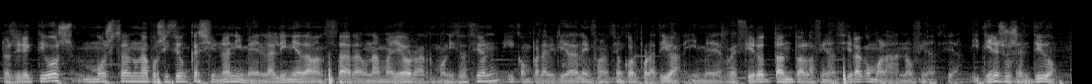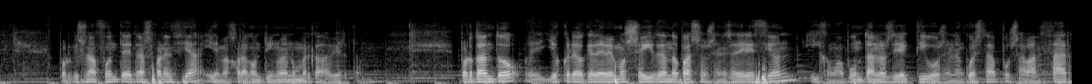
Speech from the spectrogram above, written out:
Los directivos muestran una posición casi unánime en la línea de avanzar a una mayor armonización y comparabilidad de la información corporativa, y me refiero tanto a la financiera como a la no financiera. Y tiene su sentido, porque es una fuente de transparencia y de mejora continua en un mercado abierto. Por tanto, eh, yo creo que debemos seguir dando pasos en esa dirección y, como apuntan los directivos en la encuesta, pues avanzar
